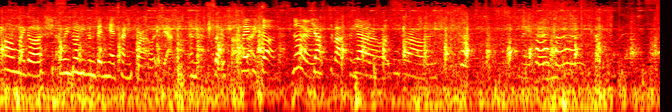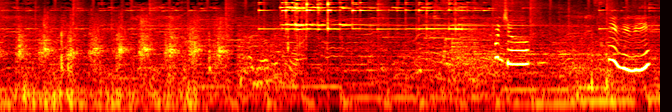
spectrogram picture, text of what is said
Oh my gosh. And we've not even been here 24 hours yet. And it's so perfect. Maybe just. No. Just about 24 Yeah, hours. about 24 hours. Amazing. Hey, Vivi.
